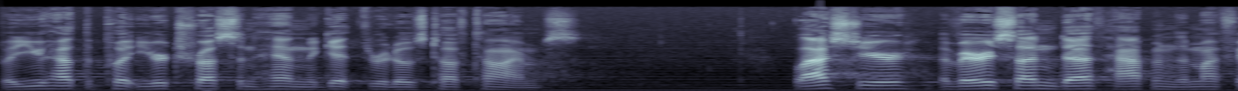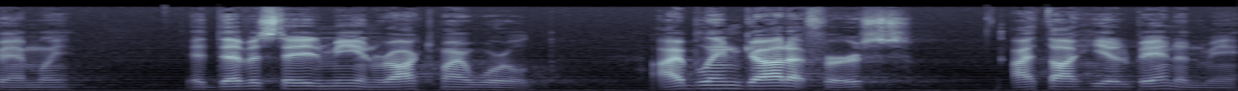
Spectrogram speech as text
but you have to put your trust in Him to get through those tough times. Last year, a very sudden death happened in my family. It devastated me and rocked my world. I blamed God at first, I thought he had abandoned me.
